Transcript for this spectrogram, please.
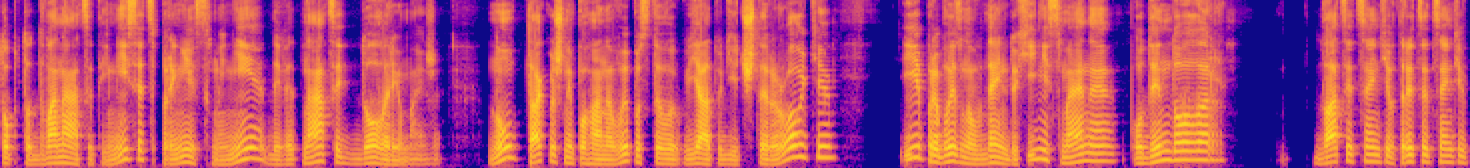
тобто 12-й місяць, приніс мені 19 доларів майже. Ну, також непогано. Випустив я тоді 4 ролики, і приблизно в день дохідність в мене 1 долар, 20 центів, 30 центів,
